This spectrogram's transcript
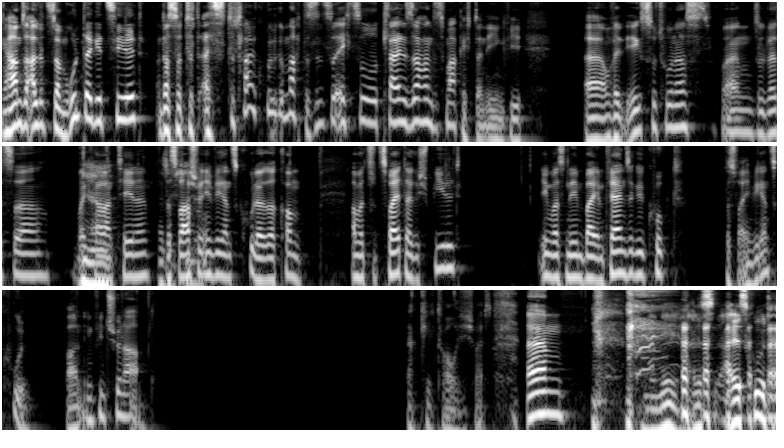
Da haben sie alle zusammen runtergezählt und das, das ist total cool gemacht. Das sind so echt so kleine Sachen, das mag ich dann irgendwie. Äh, und wenn du nichts zu tun hast beim Silvester, bei ja, Quarantäne, das, das war schon irgendwie ganz cool. Also komm, haben wir zu zweiter gespielt, irgendwas nebenbei im Fernsehen geguckt. Das war irgendwie ganz cool. War irgendwie ein schöner Abend. Ja, klingt traurig, ich weiß. Ähm. nee, nee, alles, alles gut.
